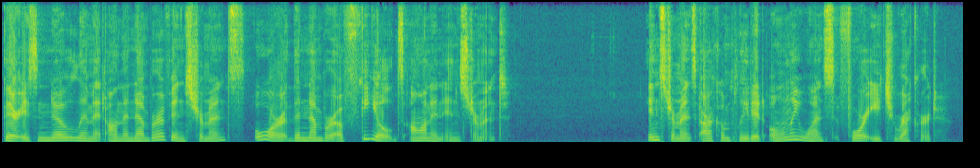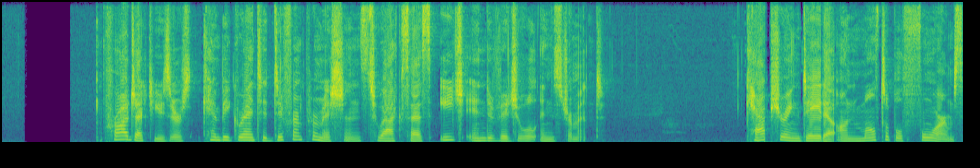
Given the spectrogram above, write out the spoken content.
There is no limit on the number of instruments or the number of fields on an instrument. Instruments are completed only once for each record. Project users can be granted different permissions to access each individual instrument. Capturing data on multiple forms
